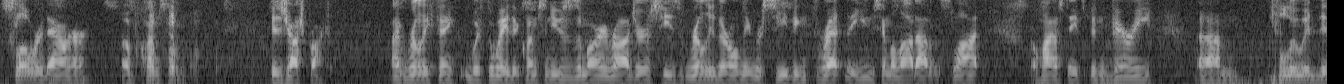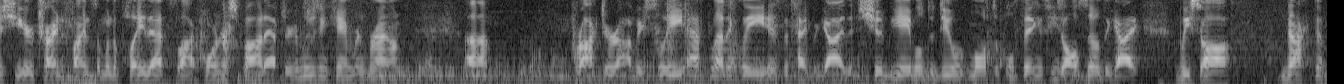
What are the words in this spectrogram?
slower downer of Clemson is Josh Proctor. I really think with the way that Clemson uses Amari Rodgers, he's really their only receiving threat. They use him a lot out of the slot. Ohio State's been very um, fluid this year, trying to find someone to play that slot corner spot after losing Cameron Brown. Um, Proctor, obviously, athletically, is the type of guy that should be able to do multiple things. He's also the guy we saw knock the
